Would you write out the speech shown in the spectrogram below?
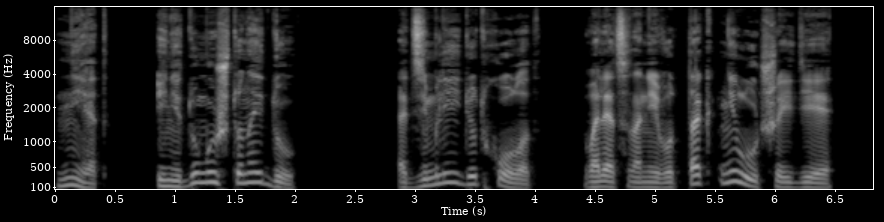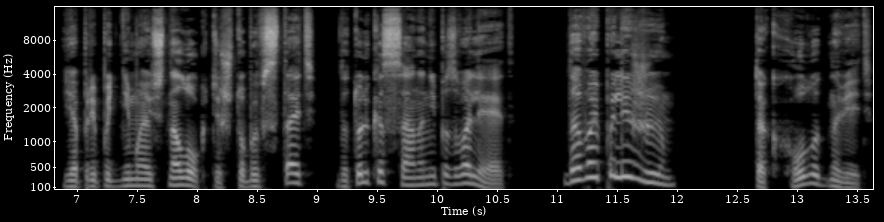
Нет, и не думаю, что найду. От земли идет холод. Валяться на ней вот так не лучшая идея. Я приподнимаюсь на локте, чтобы встать, да только Сана не позволяет. Давай полежим. Так холодно ведь.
